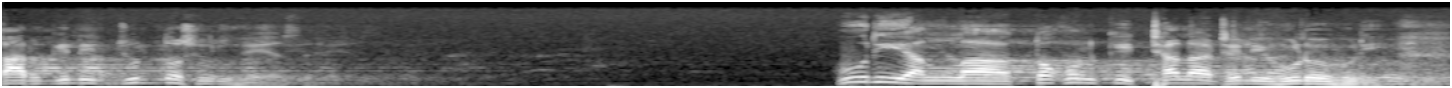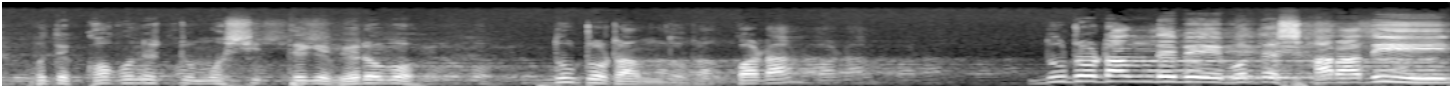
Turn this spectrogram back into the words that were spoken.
কারগিলির যুদ্ধ শুরু হয়েছে হুরি আল্লাহ, তখন কি ঠেলা ঠেলি হুড়ো হুড়ি বলতে, কখন একটু মসজিদ থেকে বেরোবো? দুটো টান দেবো। কটা? দুটো টান দেবে, বলতে, সারাদিন।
